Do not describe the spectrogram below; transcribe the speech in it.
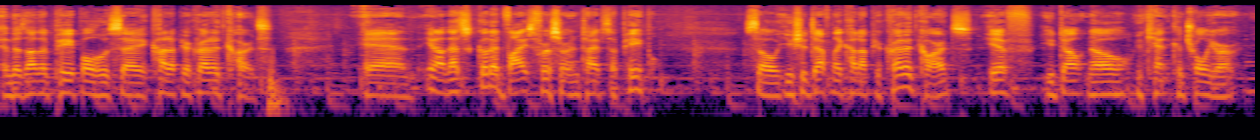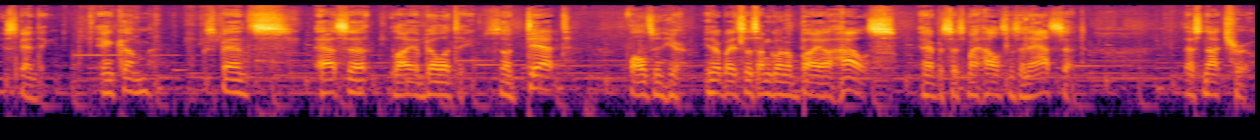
And there's other people who say cut up your credit cards. And, you know, that's good advice for certain types of people. So you should definitely cut up your credit cards if you don't know, you can't control your spending. Income, expense, asset, liability. So debt falls in here. Everybody says, I'm going to buy a house. Everybody says, my house is an asset. That's not true.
